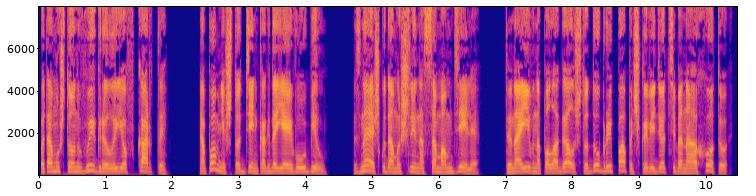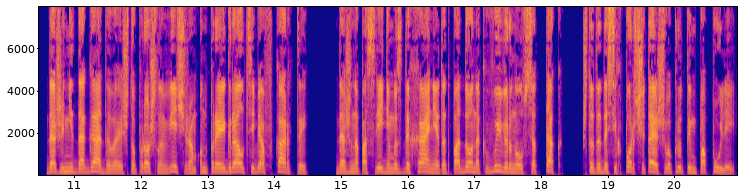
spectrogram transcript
Потому что он выиграл ее в карты. А помнишь тот день, когда я его убил? Знаешь, куда мы шли на самом деле? Ты наивно полагал, что добрый папочка ведет тебя на охоту, даже не догадываясь, что прошлым вечером он проиграл тебя в карты. Даже на последнем издыхании этот подонок вывернул все так, что ты до сих пор считаешь его крутым папулей.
